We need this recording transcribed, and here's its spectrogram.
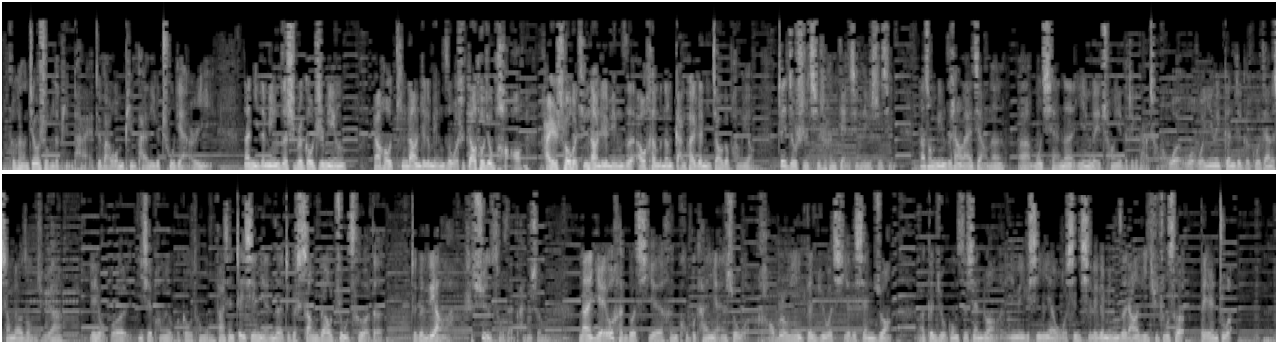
它可能就是我们的品牌，对吧？我们品牌的一个触点而已。那你的名字是不是够知名？然后听到你这个名字，我是掉头就跑，还是说我听到你这个名字啊，我恨不能赶快跟你交个朋友？这就是其实很典型的一个事情。那从名字上来讲呢，啊，目前呢，因为创业的这个大潮，我我我因为跟这个国家的商标总局啊，也有过一些朋友有过沟通，我们发现这些年的这个商标注册的。这个量啊是迅速在攀升，那也有很多企业很苦不堪言，说我好不容易根据我企业的现状啊，根据我公司现状，因为一个新业务，新起了一个名字，然后一去注册被人注了，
